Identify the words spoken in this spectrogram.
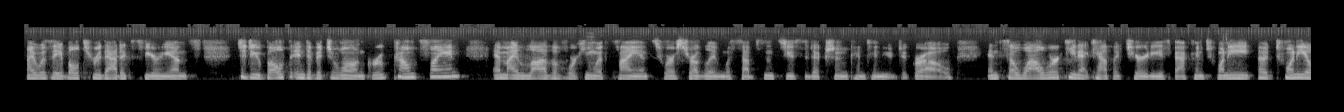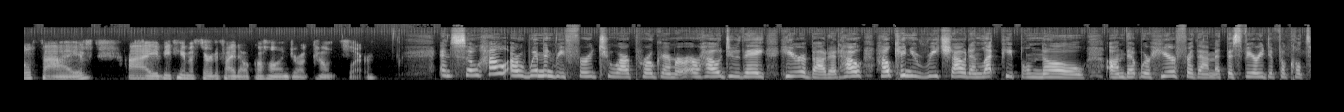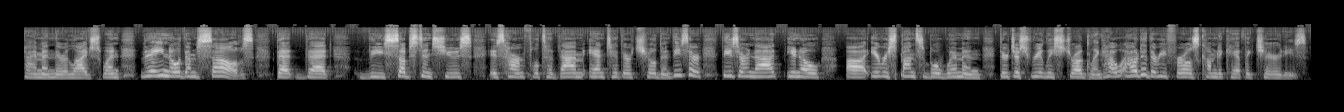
I was able through that experience to do both individual and group counseling, and my love of working with clients who are struggling with substance use addiction continued to grow. And so while working at Catholic Charities back in 20, uh, 2005, I became a certified alcohol and drug counselor. And so, how are women referred to our program, or, or how do they hear about it? How, how can you reach out and let people know um, that we're here for them at this very difficult time in their lives when they know themselves that, that the substance use is harmful to them and to their children? These are, these are not, you know, uh, irresponsible women. They're just really struggling. How, how do the referrals come to Catholic Charities?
